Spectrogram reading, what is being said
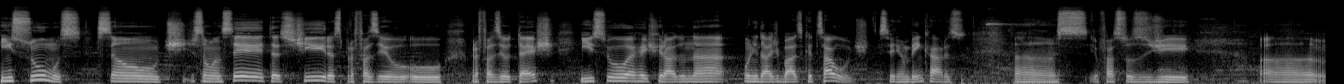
Insumos são, são lancetas, tiras para fazer, o, o fazer o teste. Isso é retirado na unidade básica de saúde. Seriam bem caros. Uh, eu faço uso de. Uh,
